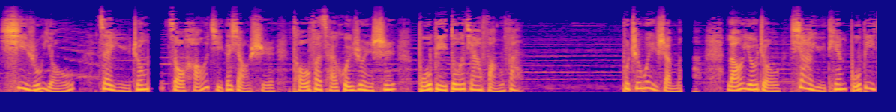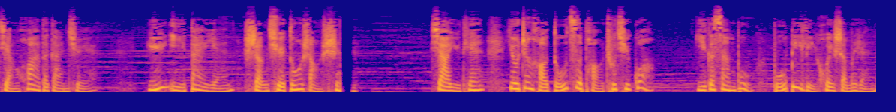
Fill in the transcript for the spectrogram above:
细如油，在雨中走好几个小时，头发才会润湿，不必多加防范。不知为什么，老有种下雨天不必讲话的感觉，雨以代言，省却多少事。下雨天又正好独自跑出去逛，一个散步，不必理会什么人。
